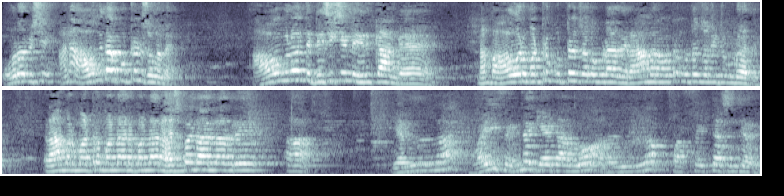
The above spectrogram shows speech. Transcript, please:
ஒரு ஒரு விஷயம் ஆனா அவங்க தான் குற்றம் சொல்லல. அவங்களும் அந்த டெசிஷன்ல இருக்காங்க. நம்ம அவர் மட்டும் குற்றம் சொல்லக்கூடாது ராமரை மட்டும் குற்றம் சொல்லிட்டு கூடாது. ராமர் மட்டும் பண்ணாரு பண்ணாரு ஹஸ்பண்ட் ஆகலாரு ஆ. எல்லாம் வைஃப் என்ன கேட்டாங்களோ அதெல்லாம் பர்ஃபெக்டா செஞ்சாரு.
